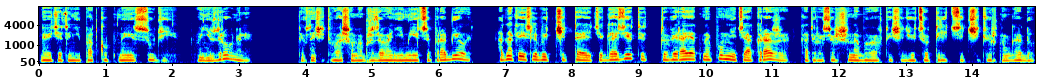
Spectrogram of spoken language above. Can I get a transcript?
Да ведь это не подкупные судьи. Вы не вздрогнули? Так значит, в вашем образовании имеются пробелы. Однако, если вы читаете газеты, то, вероятно, помните о краже, которая совершена была в 1934 году.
